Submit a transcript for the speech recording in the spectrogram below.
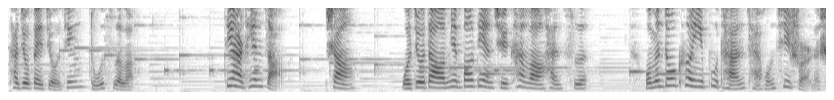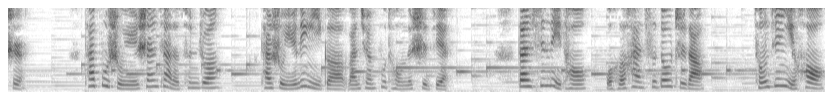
他就被酒精毒死了。第二天早上，我就到面包店去看望汉斯。我们都刻意不谈彩虹汽水的事。它不属于山下的村庄。它属于另一个完全不同的世界，但心里头，我和汉斯都知道，从今以后，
